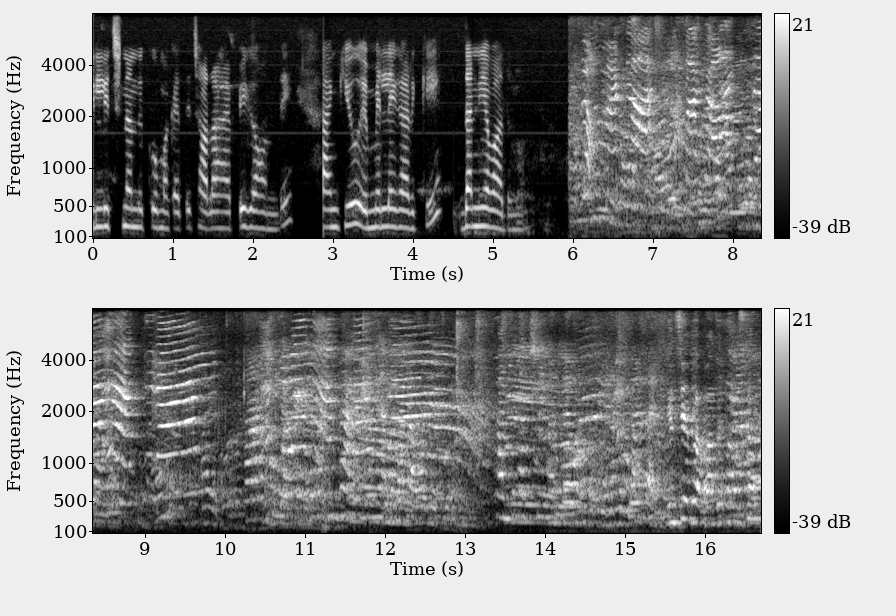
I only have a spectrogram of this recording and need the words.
ఇల్లు ఇచ్చినందుకు మాకైతే చాలా హ్యాపీగా ఉంది. థ్యాంక్ యూ ఎమ్మెల్యే గారికి. ధన్యవాదము. నమస్కారం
